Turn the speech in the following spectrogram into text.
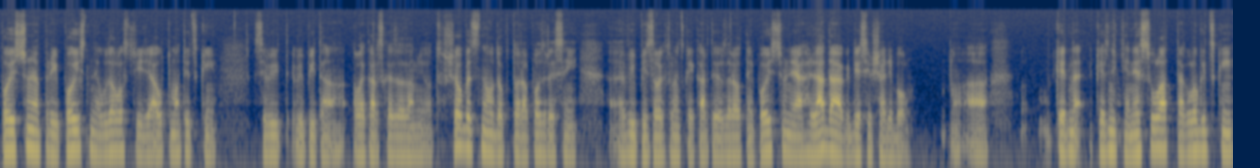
poisťovňa pri poistnej udalosti ide automaticky si vypýta lekárske zázemie od všeobecného doktora, pozrie si e, výpis elektronickej karty do zdravotnej poisťovne a hľadá, kde si všade bol. No a keď, keď vznikne nesúlad, tak logicky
